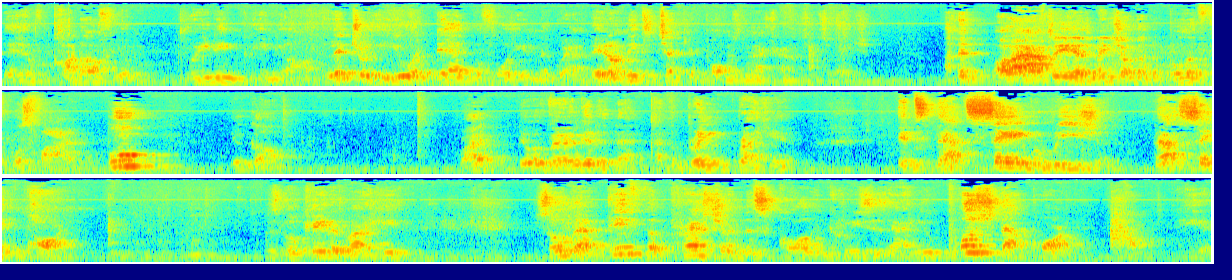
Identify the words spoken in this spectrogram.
They have cut off your breathing in your heart. Literally, you are dead before hitting the ground. They don't need to check your pulse in that kind of situation. All I have to do is make sure that the bullet was fired. Boop, you're gone. Right? They were very good at that, at the brain right here. It's that same region, that same part is located right here. So that if the pressure in the skull increases and you push that part out here,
